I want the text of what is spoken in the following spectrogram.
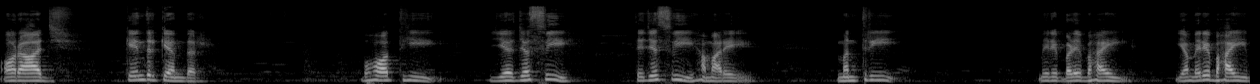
और आज केंद्र के अंदर बहुत ही यशस्वी तेजस्वी, हमारे मंत्री, मेरे बड़े भाई, या मेरे भाई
